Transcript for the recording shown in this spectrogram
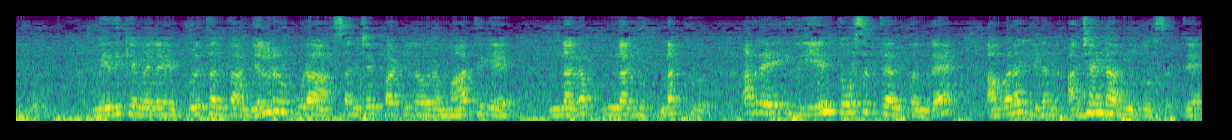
ಇದ್ದರು. ವೇದಿಕೆ ಮೇಲೆ ಕುಳಿತಂತ ಎಲ್ಲರೂ ಕೂಡ ಸಂಜಯ್ ಪಾಟೀಲ್ ಅವರ ಮಾತಿಗೆ ನಗ, ನಗ್, ನಕ್ರು. ಆದ್ರೆ ಇದು ಏನ್ ತೋರಿಸುತ್ತೆ ಅಂತಂದ್ರೆ ಅವರ ಹಿಡನ್ ಅಜೆಂಡಾ ಅನ್ನು ತೋರಿಸುತ್ತೆ.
